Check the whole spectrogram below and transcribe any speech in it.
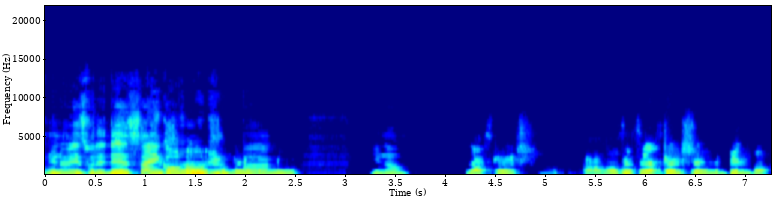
You know, it's what it is. I ain't gonna a- hold you, a no for but me. you know, That's going. Uh, I was gonna say that's going straight in the bin, but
